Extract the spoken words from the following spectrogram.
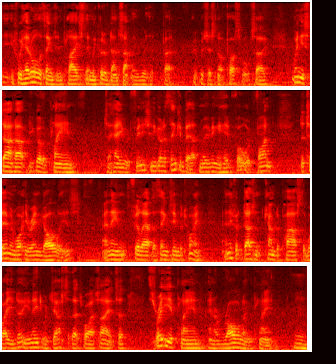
if we had all the things in place, then we could have done something with it, but it was just not possible. So when you start up, you've got a plan to how you would finish, and you've got to think about moving ahead forward. Find, determine what your end goal is, and then fill out the things in between. And if it doesn't come to pass the way you do, you need to adjust it. That's why I say it's a three-year plan and a rolling plan Mm.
